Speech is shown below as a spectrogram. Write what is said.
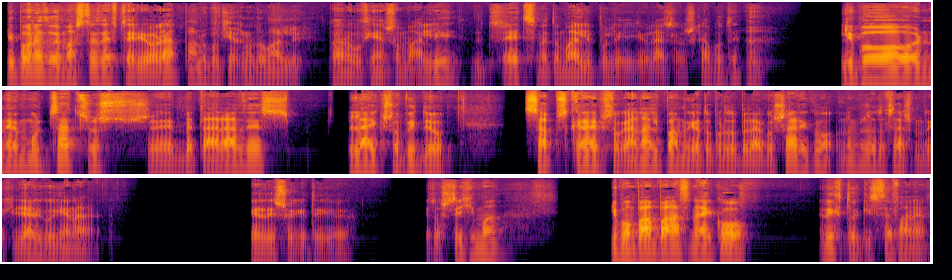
Λοιπόν, εδώ είμαστε, δεύτερη ώρα. Πάνω που φτιάχνω το μαλλί. Πάνω που φτιάχνεις στο μαλλί. Έτσι. Έτσι με το μαλλί που λέγει ο Λάζαρος κάποτε. Ε. Λοιπόν, ε, μουτσάτσος ε, μπεταράδες. Like στο βίντεο. Subscribe στο κανάλι. Πάμε για το πρώτο πεντακοσάρικο. Νομίζω να το φτάσουμε το χιλιάρικο για να κερδίσω και, τη, και το στοίχημα. Λοιπόν, πάμε Παναθηναϊκό. Ρίχτω εκεί, Στέφανε.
